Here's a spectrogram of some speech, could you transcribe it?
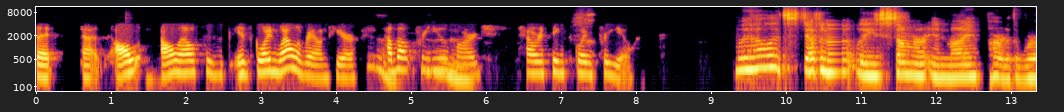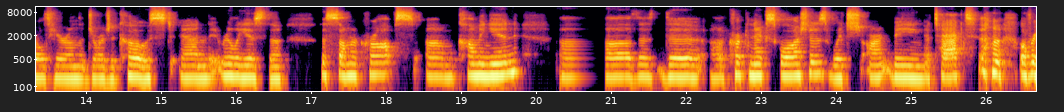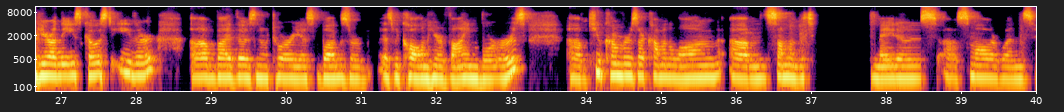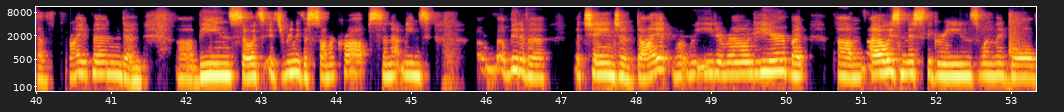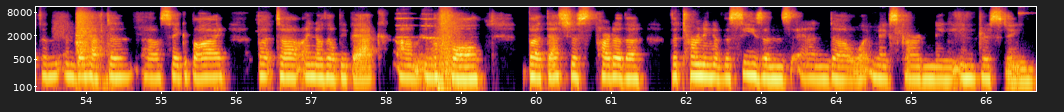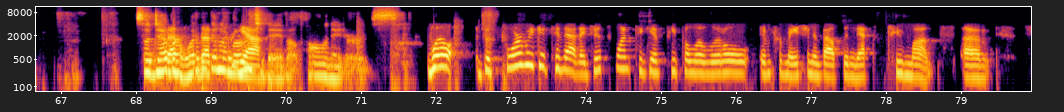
but uh, all all else is is going well around here. How about for you, Marge? How are things going for you? Well, it's definitely summer in my part of the world here on the Georgia coast, and it really is the the summer crops um, coming in. Uh, uh, the the uh, crookneck squashes, which aren't being attacked over here on the East Coast either um, by those notorious bugs, or as we call them here, vine borers. Um, cucumbers are coming along. Um, some of the tomatoes, uh, smaller ones, have ripened, and uh, beans. So it's it's really the summer crops, and that means a, a bit of a a change of diet, what we eat around here, but um, I always miss the greens when they bolt and, and they have to uh, say goodbye. But uh, I know they'll be back um, in the fall. But that's just part of the the turning of the seasons and uh, what makes gardening interesting. So, Deborah, that's, what are we going to learn yeah. today about pollinators? Well, before we get to that, I just want to give people a little information about the next two months. Um,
